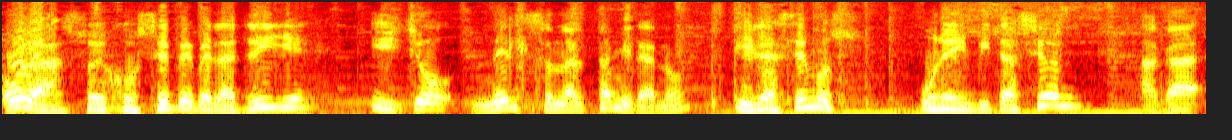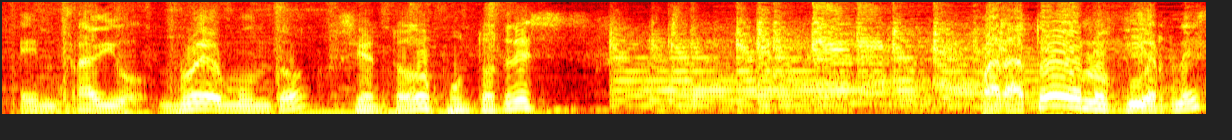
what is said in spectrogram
Hola, soy José Pepe Latrille y yo Nelson Altamirano. Y le hacemos una invitación acá en Radio Nuevo Mundo. 102.3 para todos los viernes.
